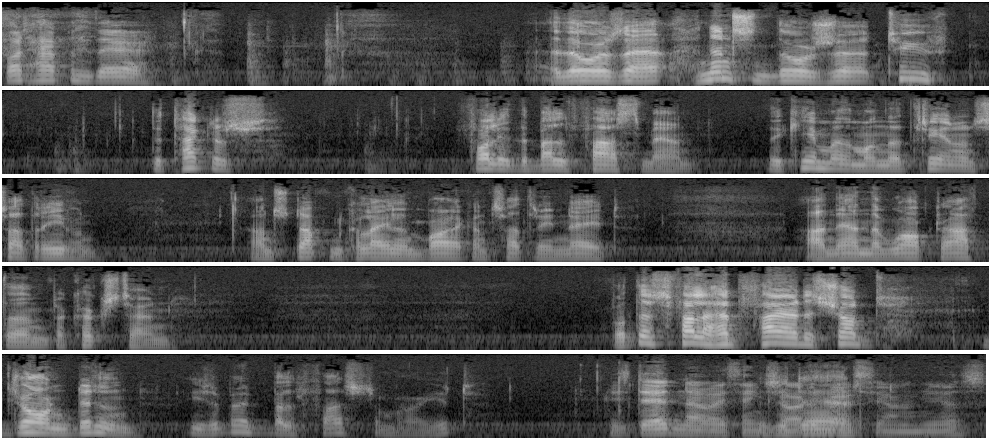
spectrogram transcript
What happened there? There was uh, an incident. There was uh, two detectives followed the Belfast men. They came with them on the train on Saturday evening and stopped in and Barrack on Saturday night. And then they walked after them to Cookstown. But this fellow had fired a shot, John Dillon. He's about Belfast somewhere yet. He's dead now, I think. Is he God have dead? mercy on him. Yes.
